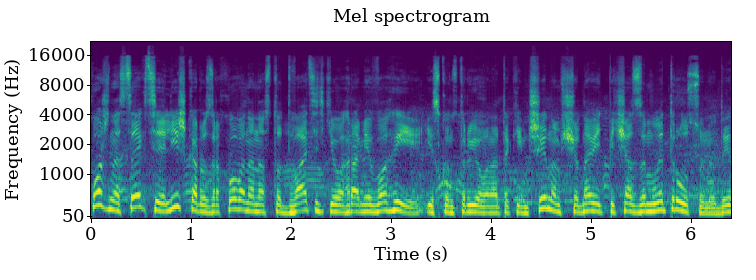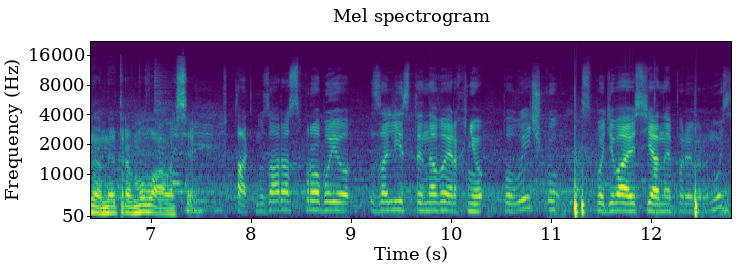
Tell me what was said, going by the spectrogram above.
Кожна секція ліжка розрахована на 120 кг ваги і сконструйована таким чином, що навіть під час землетрусу людина не травмувалася. Так, ну зараз спробую залізти на верхню поличку. Сподіваюсь, я не перевернусь.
